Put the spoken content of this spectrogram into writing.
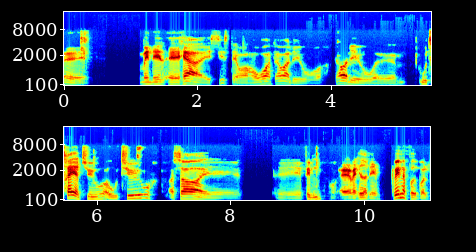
Øh, men øh, her øh, sidst, sidste jeg var herovre, der var det jo, der var det jo øh, U23 og U20, og så øh, øh, fem, øh, hvad hedder det, kvindefodbold.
